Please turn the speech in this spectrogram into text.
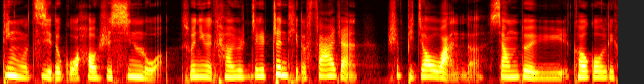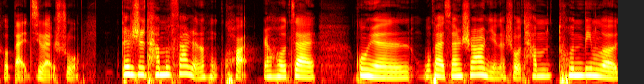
定了自己的国号是新罗。所以你可以看到，就是这个政体的发展是比较晚的，相对于高句丽和百济来说。但是他们发展的很快。然后在公元五百三十二年的时候，他们吞并了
